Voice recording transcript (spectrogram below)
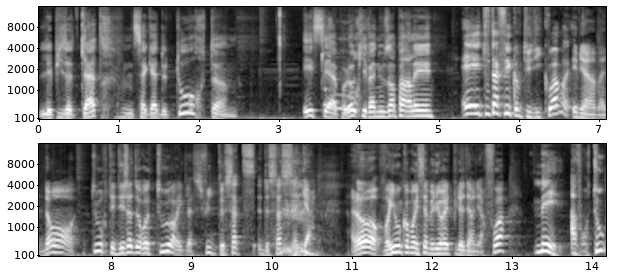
L'épisode 4, une saga de tourte. Et c'est Apollo qui va nous en parler. Et tout à fait comme tu dis quoi Eh bien maintenant, Tourte est déjà de retour avec la suite de sa, de sa saga. Alors, voyons comment il s'est amélioré depuis la dernière fois. Mais avant tout,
